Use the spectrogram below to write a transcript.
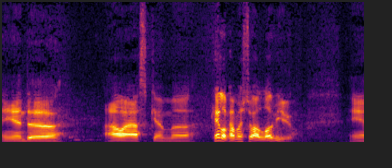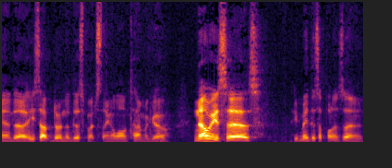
And uh, I'll ask him, uh, Caleb, how much do I love you? And uh, he stopped doing the this much thing a long time ago. No, he says, he made this up on his own.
